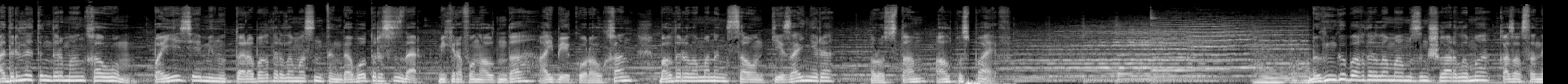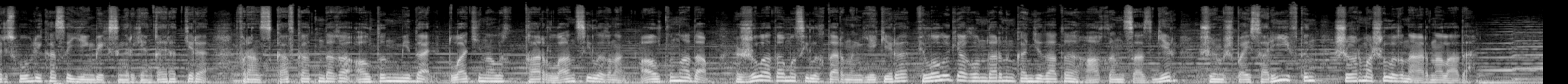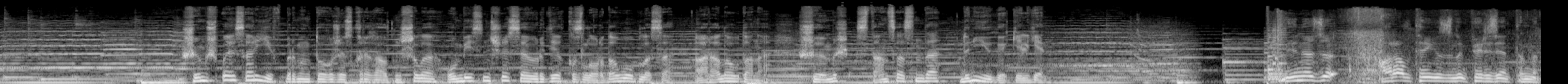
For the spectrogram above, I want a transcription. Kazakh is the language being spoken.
қадірлі тыңдарман қауым поэзия минуттары бағдарламасын тыңдап отырсыздар. Микрофон алдында айбек оралхан бағдарламаның саунд дизайнері рустам алпысбаев. Бүгінгі бағдарламамыздың шығарылымы қазақстан республикасы еңбек сіңірген қайраткері франц кафка атындағы алтын медаль платиналық тарлан сыйлығының алтын адам жыл адамы сыйлықтарының иегері филология ғылымдарының кандидаты ақын сазгер шөмішбай сариевтің шығармашылығына арналады. Шөмішбай сариев 1946 жылы 15 сәуірде қызылорда облысы арал ауданы шөміш станциясында дүниеге келген. Мен өзі арал теңізінің перзентімін.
